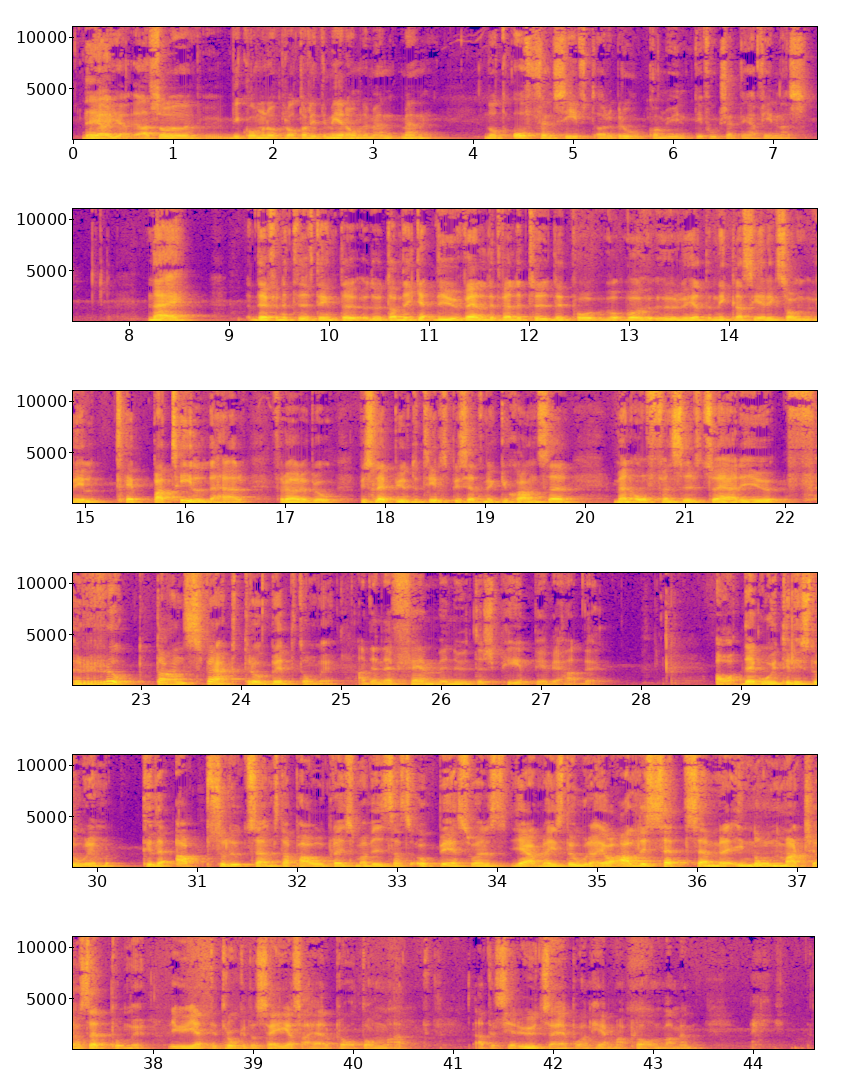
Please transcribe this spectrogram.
Det Ja, är, ja, alltså, vi kommer nog att prata lite mer om det, men, men något offensivt Örebro kommer ju inte i fortsättningen att finnas. Nej, definitivt inte. Utan det är, det är ju väldigt, väldigt tydligt på hur heter Niklas Eriksson vill täppa till det här för Örebro. Vi släpper ju inte till speciellt mycket chanser. Men offensivt så är det ju fruktansvärt trubbigt, Tommy. Ja, den där fem minuters PP vi hade. Ja, det går ju till historien. Till det absolut sämsta powerplay som har visats upp i SHLs jävla historia. Jag har aldrig sett sämre i någon match jag har sett, Tommy. Det är ju jättetråkigt att säga så här och prata om att, att det ser ut så här på en hemmaplan. Va? Men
